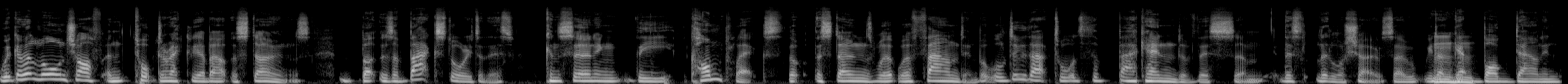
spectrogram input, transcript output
we're going to launch off and talk directly about the stones. But there's a backstory to this concerning the complex that the stones were, were found in. But we'll do that towards the back end of this um, this little show, so we don't get bogged down in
